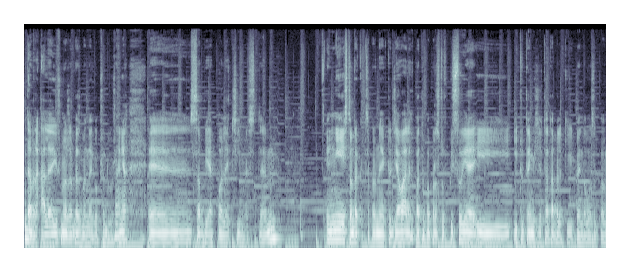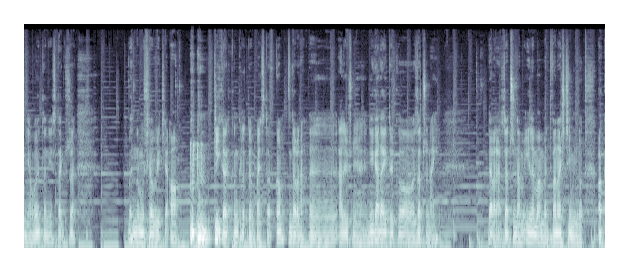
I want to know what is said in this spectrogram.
Dobra, ale już może bez zbędnego przedłużania yy, sobie polecimy z tym. Nie jestem końca pewny jak to działa, ale chyba to po prostu wpisuję i, i tutaj mi się te tabelki będą uzupełniały. To nie jest tak, że będę musiał, wiecie, o, klikać konkretne państewko. Dobra, yy, ale już nie, nie gadaj, tylko zaczynaj. Dobra, zaczynamy. Ile mamy? 12 minut. Ok,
